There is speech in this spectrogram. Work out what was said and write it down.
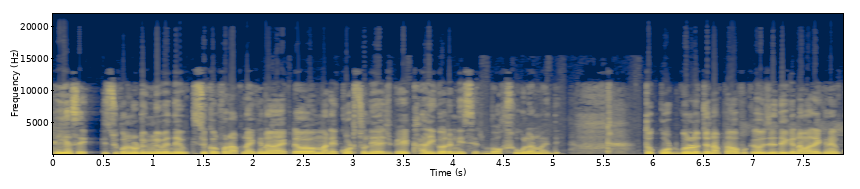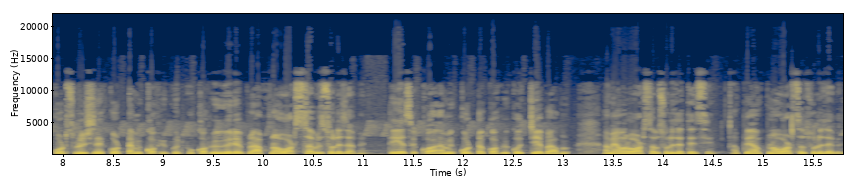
ঠিক আছে? কিছুক্ষণ লোডিং নেবেন, দেখবেন কিছুক্ষণ পর আপনার এখানে একটা মানে কোড চলে আসবে, খালি করে নিচের বক্সগুলোর মধ্যে। তো কোডগুলোর জন্য আপনার অপেক্ষা যে দেখেন আমার এখানে কোড চলে এসেছে কোডটা আমি কপি করব। কপি করে আপনার হোয়াটসঅ্যাপে চলে যাবেন। ঠিক আছে? আমি কোডটা কপি করছি এবার আমি আমার হোয়াটসঅ্যাপ চলে যেতেছি। আপনি আপনার হোয়াটসঅ্যাপ চলে যাবেন।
